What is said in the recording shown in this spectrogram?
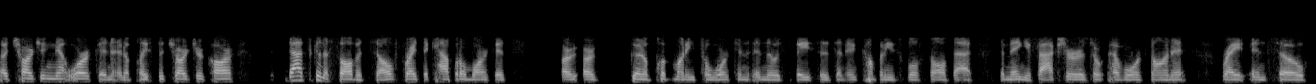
a charging network and, and a place to charge your car? That's going to solve itself, right? The capital markets are, are going to put money to work in, in those spaces, and, and companies will solve that. The manufacturers have worked on it, right? And so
